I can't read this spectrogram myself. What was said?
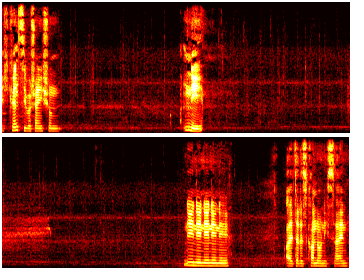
Ich könnte sie wahrscheinlich schon. Nee. Nee, nee, nee, nee, nee. Alter, das kann doch nicht sein.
